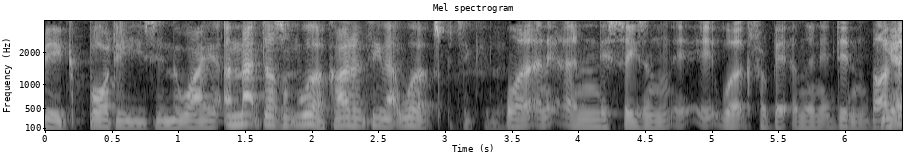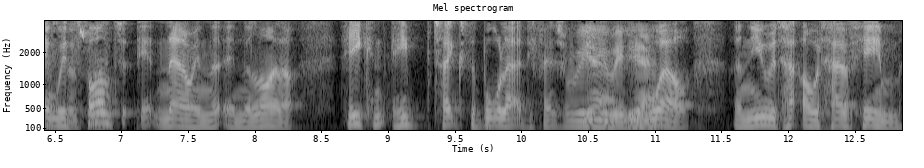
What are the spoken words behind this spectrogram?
big bodies in the way, and that doesn't work. I don't think that works particularly. Well, and, and this season it, it worked for a bit, and then it didn't. But I Yes, think with Fonte it, now in the in the lineup, he can he takes the ball out of defence really, Yeah, really yeah. well, and you would ha- I would have him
